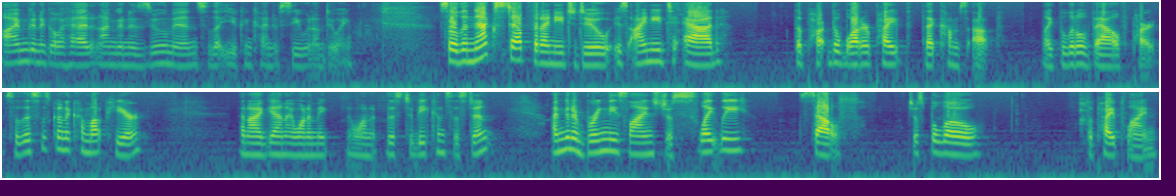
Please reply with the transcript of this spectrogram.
I'm going to go ahead and I'm going to zoom in so that you can kind of see what I'm doing. So the next step that I need to do is I need to add the, part, the water pipe that comes up, like the little valve part. So this is going to come up here. And I, again, I want to make I want this to be consistent. I'm going to bring these lines just slightly south, just below the pipeline.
